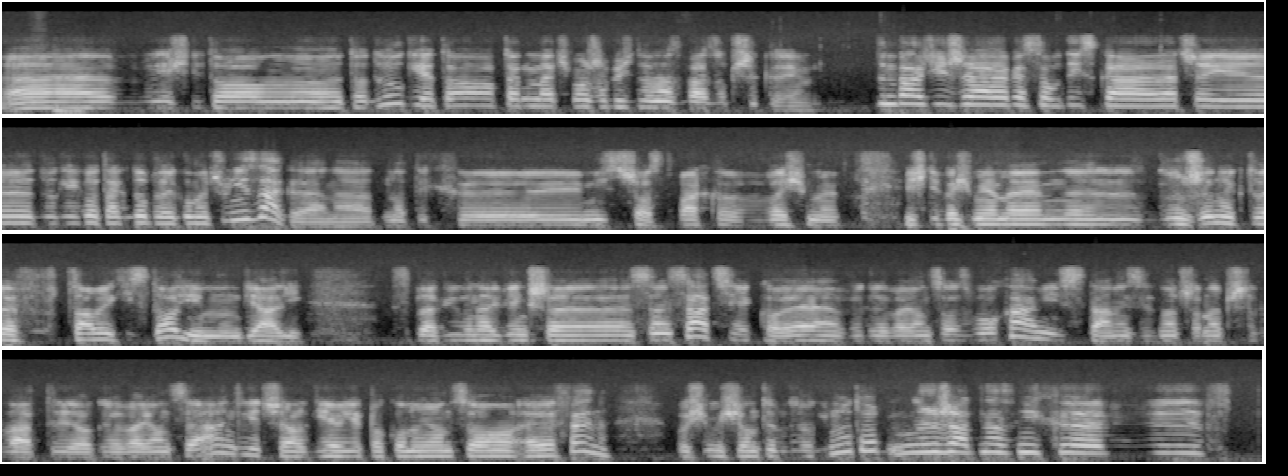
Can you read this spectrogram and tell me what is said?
E, jeśli to, to drugie, to ten mecz może być dla nas bardzo przykry. Tym bardziej, że Arabia Saudyjska raczej e, drugiego tak dobrego meczu nie zagra na, na tych e, mistrzostwach. Weźmy, jeśli weźmiemy drużyny, które w całej historii mundiali sprawiły największe sensacje. Koreę wygrywającą z Włochami, Stany Zjednoczone przed laty ogrywające Anglię, czy Algierię pokonującą RFN w 82, no to żadna z nich e, w,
